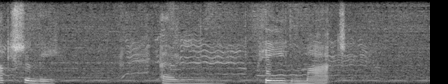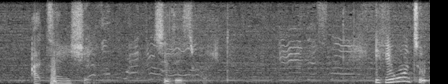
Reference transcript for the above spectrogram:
actually um, paid much attention to this word. If you want to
